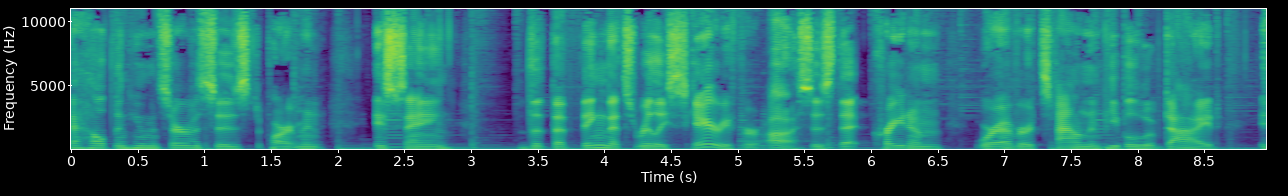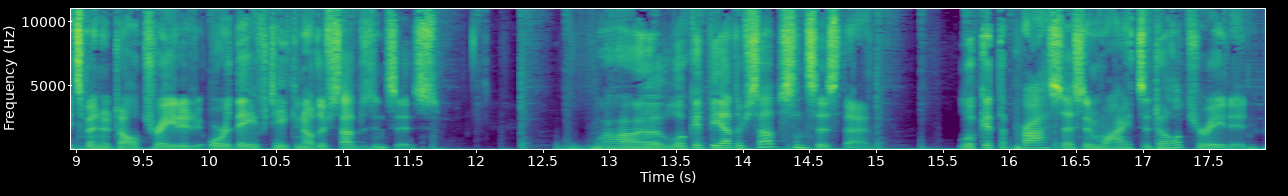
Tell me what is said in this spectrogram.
the Health and Human Services Department is saying that the thing that's really scary for us is that kratom, wherever it's found in people who have died, it's been adulterated or they've taken other substances. Uh, look at the other substances then. Look at the process and why it's adulterated.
